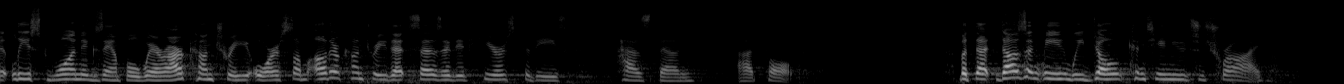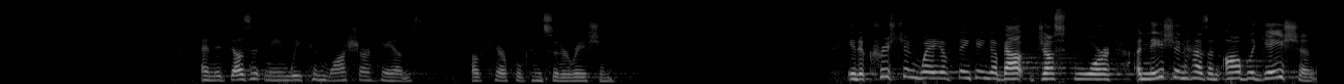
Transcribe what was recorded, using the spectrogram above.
at least one example where our country or some other country that says it adheres to these has been at fault. But that doesn't mean we don't continue to try and it doesn't mean we can wash our hands of careful consideration. In a Christian way of thinking about just war, a nation has an obligation,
